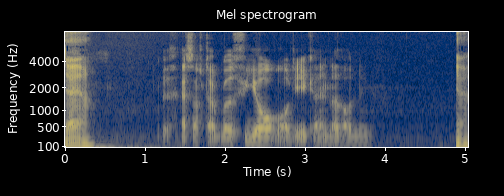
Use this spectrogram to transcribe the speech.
Ja, ja. Altså, der er gået fire år, hvor de ikke har ændret holdning. Ja.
